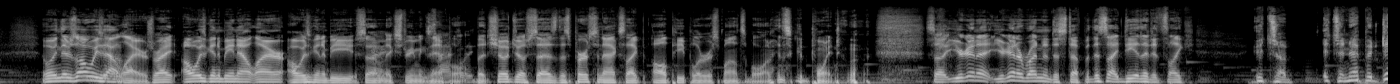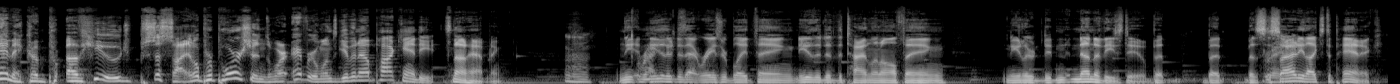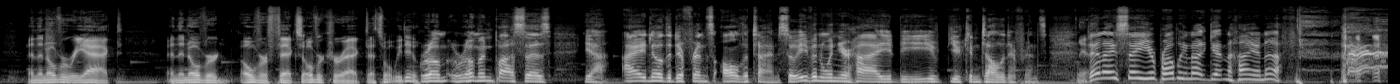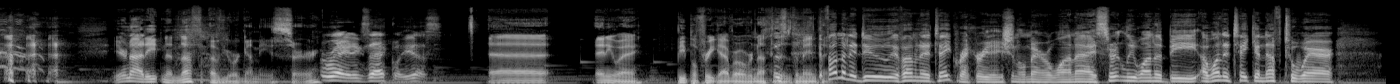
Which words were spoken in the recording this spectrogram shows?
I mean, there's always outliers, right? Always going to be an outlier. Always going to be some extreme example. exactly. But Shoujo says this person acts like all people are responsible. I mean, it's a good point. so you're gonna you're gonna run into stuff, but this idea that it's like it's a it's an epidemic of, of huge societal proportions where everyone's giving out pot candy. It's not happening. Mm-hmm. Ne- neither did that razor blade thing. Neither did the Tylenol thing. Neither did none of these do. But but but society likes to panic and then overreact and then over overfix, overcorrect. That's what we do. Rom- Roman Pa says, "Yeah, I know the difference all the time. So even when you're high, you'd be you, you can tell the difference." Then I say you're probably not getting high enough. You're not eating enough of your gummies, sir. right? Exactly. Yes. Uh, anyway, people freak out over nothing is the main thing. If. I'm going to do, if I'm going to take recreational marijuana, I certainly want to be, I want to take enough to where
